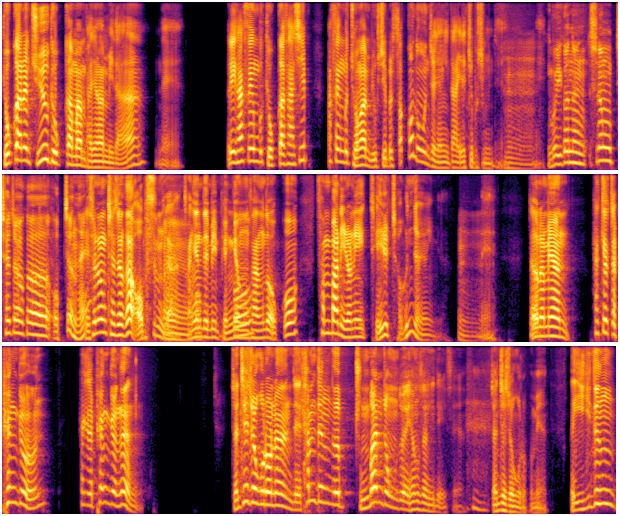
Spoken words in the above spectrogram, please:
교과는 주요 교과만 반영합니다. 네. 그리고 학생부 교과 40, 학생부 종합 60을 섞어 놓은 전형이다 이렇게 보시면 돼요. 음. 뭐 이거는 수능 최저가 없지 않나요? 네, 수능 최저가 없습니다. 네, 작년 대비 변경 사항도 없고 선발 인원이 제일 적은 전형입니다. 음. 네. 자 그러면 합격자 평균 합격자 평균은 전체적으로는 이제 3등급 중반 정도의 형성이 돼 있어요. 음. 전체적으로 보면 2등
